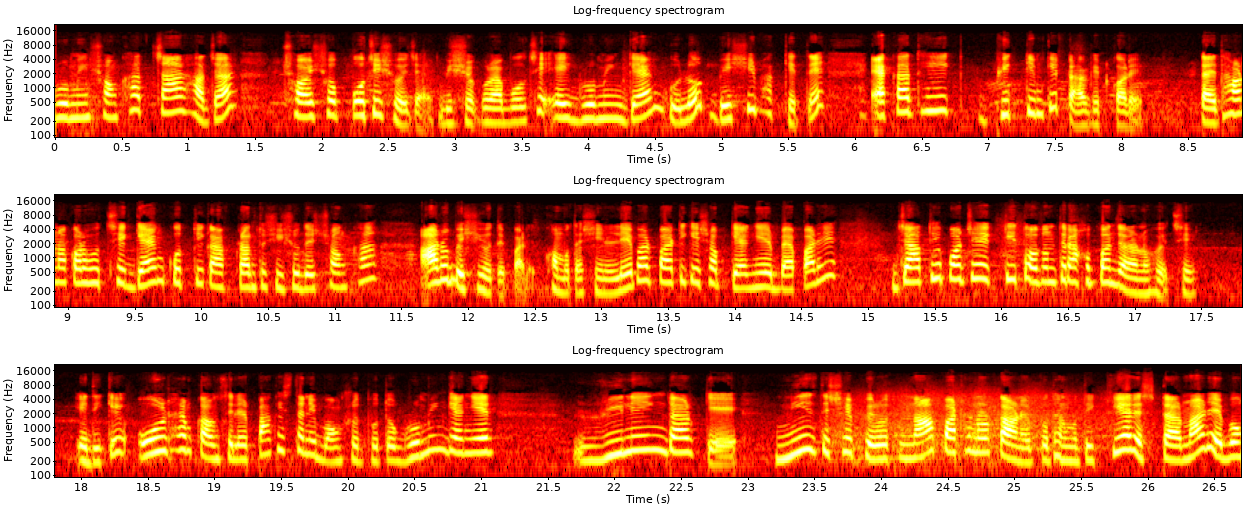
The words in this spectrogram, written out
গ্রুমিং সংখ্যা চার হাজার ছয়শো পঁচিশ হয়ে যায়। বিশেষজ্ঞরা বলছে এই গ্রুমিং গ্যাংগুলো বেশিরভাগ ক্ষেত্রে একাধিক ভিকটিমকে টার্গেট করে। তাই ধারণা করা হচ্ছে গ্যাং কর্তৃক আক্রান্ত শিশুদের সংখ্যা আরও বেশি হতে পারে। ক্ষমতাসীন লেবার পার্টিকে সব গ্যাংয়ের ব্যাপারে জাতীয় পর্যায়ে একটি তদন্তের আহ্বান জানানো হয়েছে। এদিকে ওল্ডহ্যাম কাউন্সিলের পাকিস্তানি বংশোদ্ভূত গ্রুমিং গ্যাংয়ের রিলিংডারকে নিজ দেশে ফেরত না পাঠানোর কারণে প্রধানমন্ত্রী কিয়ার স্টারমার এবং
